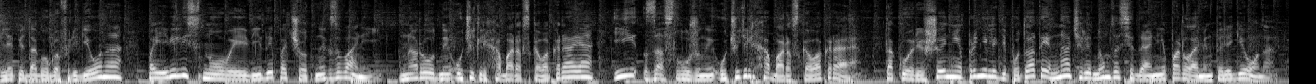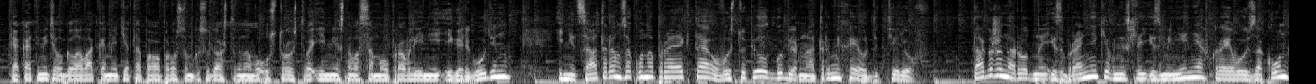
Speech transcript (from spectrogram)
Для педагогов региона появились новые виды почетных званий – народный учитель Хабаровского края и заслуженный учитель Хабаровского края. Такое решение приняли депутаты на очередном заседании парламента региона. Как отметил глава Комитета по вопросам государственного устройства и местного самоуправления Игорь Гудин, инициатором законопроекта выступил губернатор Михаил Дегтярев. Также народные избранники внесли изменения в краевой закон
